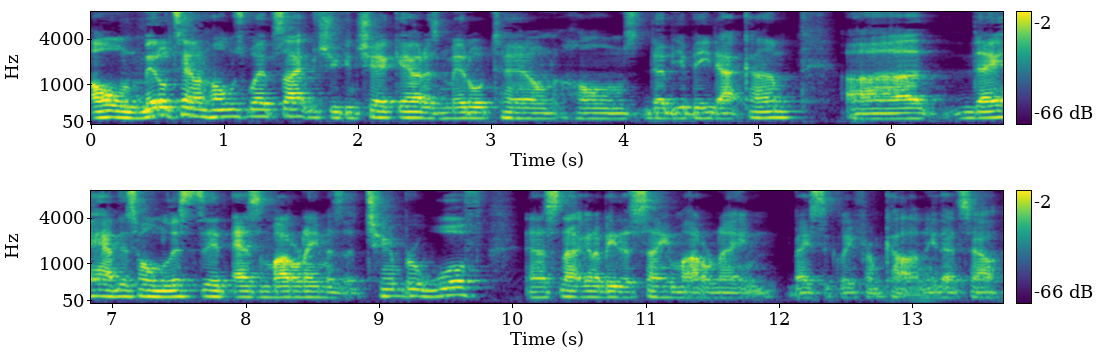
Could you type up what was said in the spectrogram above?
on Middletown Homes website, which you can check out as middletownhomeswv.com. Uh, they have this home listed as the model name as a Timberwolf. Now, it's not going to be the same model name, basically, from Colony. That's how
